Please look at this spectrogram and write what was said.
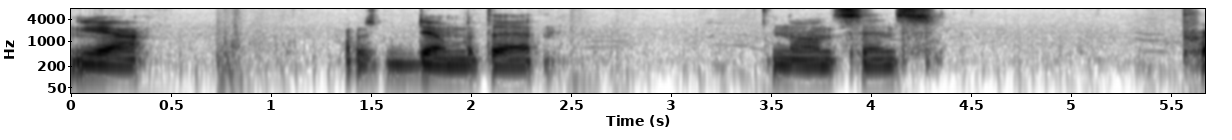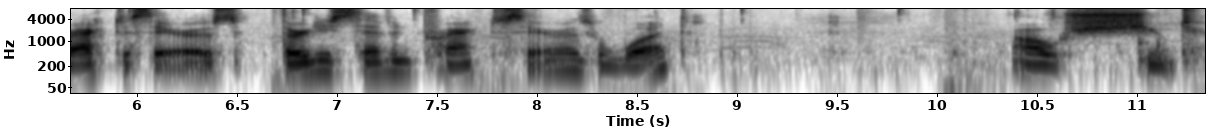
Yeah. I was done with that nonsense. Practice arrows. 37 practice arrows? What? Oh, shoot.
